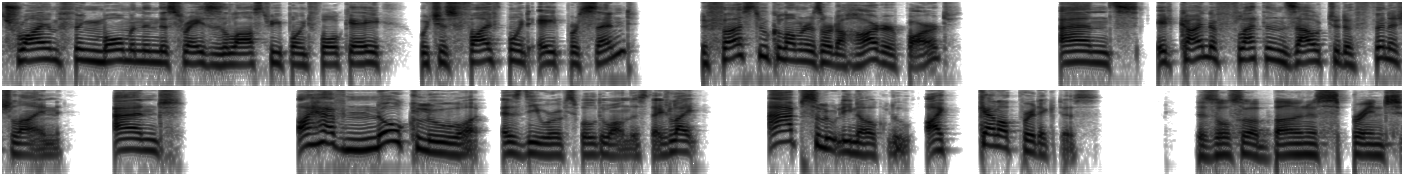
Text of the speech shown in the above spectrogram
triumphing moment in this race is the last 3.4k, which is 5.8%. The first two kilometers are the harder part, and it kind of flattens out to the finish line. And I have no clue what SD Worx will do on this stage. Like, absolutely no clue. I cannot predict this. There's also a bonus sprint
